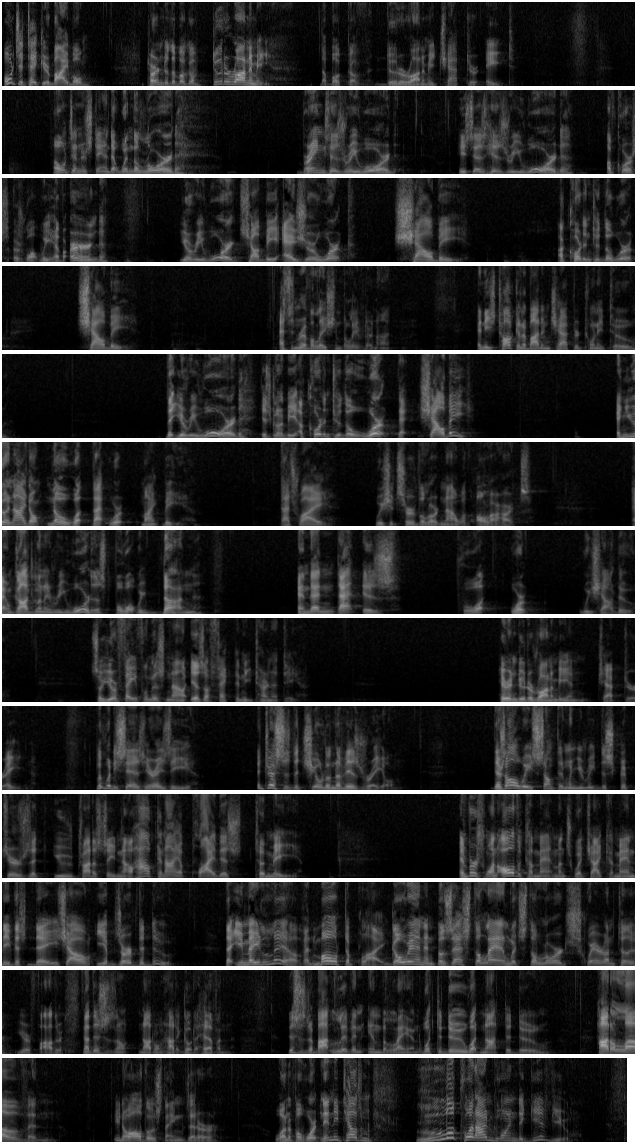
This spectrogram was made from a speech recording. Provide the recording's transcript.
I want you to take your Bible, turn to the book of Deuteronomy, the book of Deuteronomy, chapter 8. I want you to understand that when the Lord brings his reward, he says his reward, of course, is what we have earned. Your reward shall be as your work shall be. According to the work shall be. That's in Revelation, believe it or not. And he's talking about in chapter 22 that your reward is going to be according to the work that shall be. And you and I don't know what that work might be. That's why we should serve the Lord now with all our hearts. And God's going to reward us for what we've done. And then that is what work we shall do. So your faithfulness now is affecting eternity. Here in Deuteronomy in chapter 8, look what he says here as he addresses the children of Israel. There's always something when you read the scriptures that you try to see now, how can I apply this to me? In verse 1, all the commandments which I command thee this day shall ye observe to do, that ye may live and multiply and go in and possess the land which the Lord sware unto your father. Now, this is not on how to go to heaven. This is about living in the land, what to do, what not to do, how to love, and, you know, all those things that are wonderful word. And then he tells them, Look what I'm going to give you.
